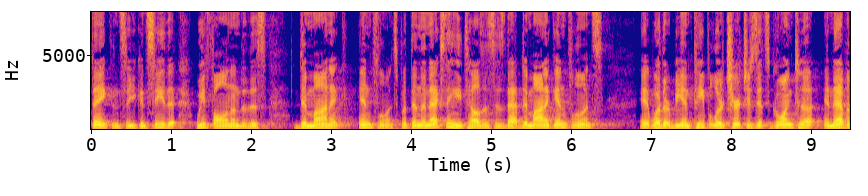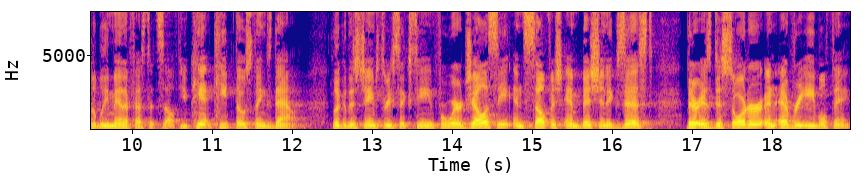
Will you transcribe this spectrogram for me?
think. And so you can see that we've fallen under this demonic influence. But then the next thing he tells us is that demonic influence, it, whether it be in people or churches, it's going to inevitably manifest itself. You can't keep those things down. Look at this, James 3:16. For where jealousy and selfish ambition exist, there is disorder and every evil thing.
